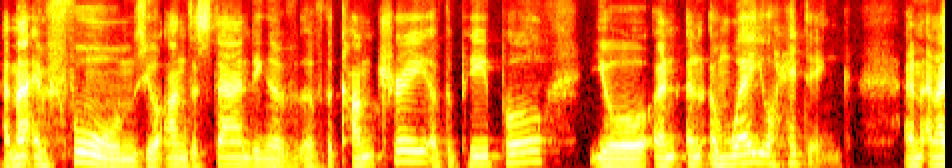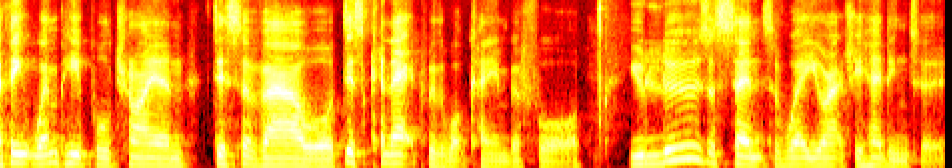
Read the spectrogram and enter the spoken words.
and that informs your understanding of, of the country of the people your and, and, and where you're heading and, and I think when people try and disavow or disconnect with what came before, you lose a sense of where you're actually heading to.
